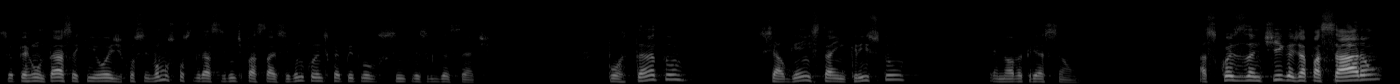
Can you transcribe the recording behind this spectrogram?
Se eu perguntasse aqui hoje, vamos considerar a seguinte passagem, 2 Coríntios capítulo 5, versículo 17. Portanto, se alguém está em Cristo, é nova criação. As coisas antigas já passaram,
